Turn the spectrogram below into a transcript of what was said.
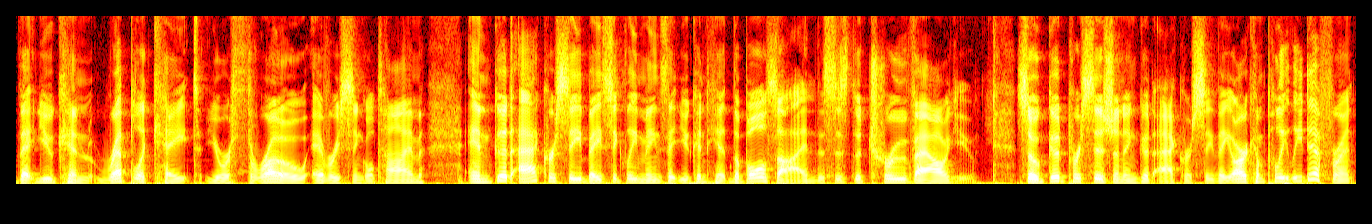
that you can replicate your throw every single time. And good accuracy basically means that you can hit the bullseye, and this is the true value. So good precision and good accuracy, they are completely different,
